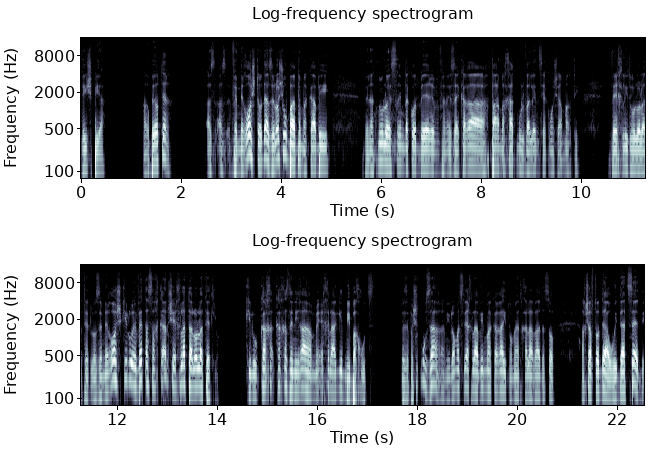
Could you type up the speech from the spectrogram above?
והשפיע הרבה יותר. אז, אז, ומראש, אתה יודע, זה לא שהוא בא במכבי ונתנו לו 20 דקות בערב, זה קרה פעם אחת מול ולנסיה, כמו שאמרתי, והחליטו לא לתת לו. זה מראש כאילו הבאת שחקן שהחלטת לא לתת לו. כאילו, ככה, ככה זה נראה, איך להגיד, מבחוץ. וזה פשוט מוזר, אני לא מצליח להבין מה קרה איתו מההתחלה ועד הסוף. עכשיו, אתה יודע, with that said,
